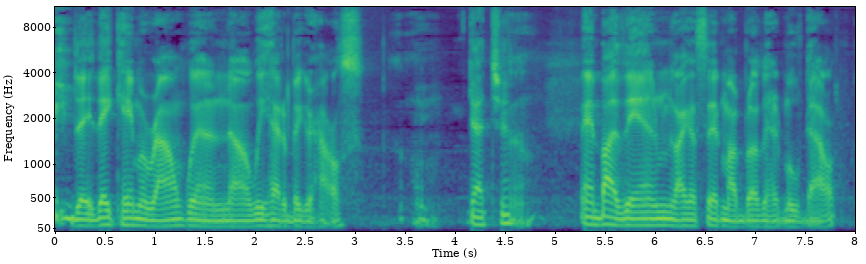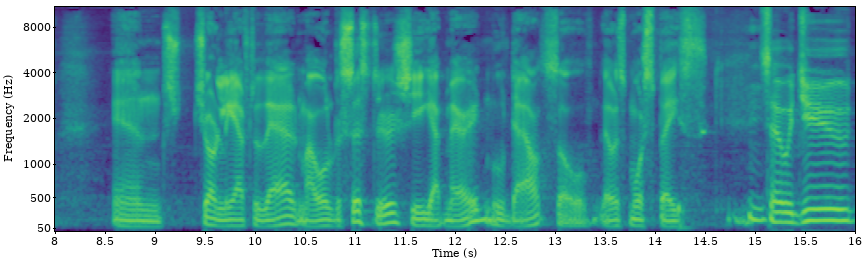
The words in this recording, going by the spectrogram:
they they came around when uh, we had a bigger house. gotcha And by then, like I said, my brother had moved out. And sh- shortly after that, my older sister, she got married, moved out, so there was more space. So would you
